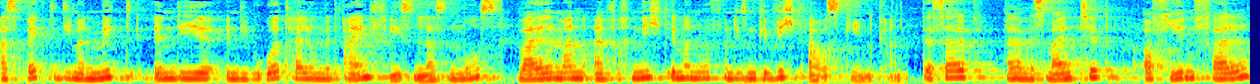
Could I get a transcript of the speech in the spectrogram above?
Aspekte, die man mit in die, in die Beurteilung mit einfließen lassen muss, weil man einfach nicht immer nur von diesem Gewicht ausgehen kann. Deshalb äh, ist mein Tipp auf jeden Fall,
